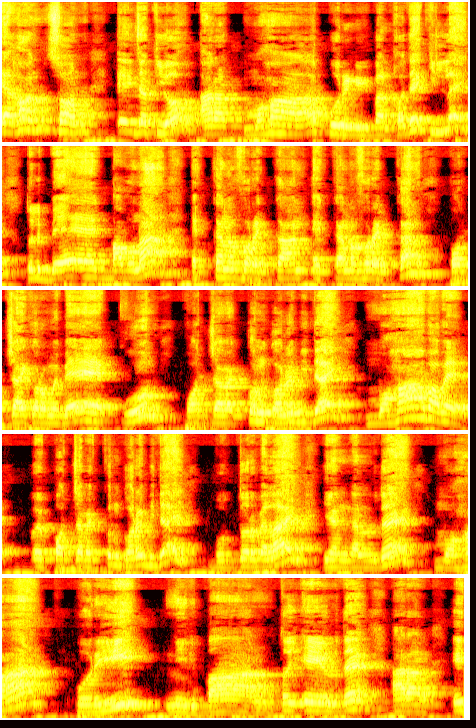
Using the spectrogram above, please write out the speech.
এখন সন এই জাতীয় আর মহা পরিনির্বাণ হদে কিল্লাই তাহলে ব্যাগ বাবনা এককান ফর এককান এককান ফর এককান পর্যায়ক্রমে ব্যাগ কোন পর্যবেক্ষণ করে বিদায় মহাভাবে পর্যবেক্ষণ করে বিদায় বুদ্ধর বেলায় ইয়াঙ্গালুদে মহা পরিনির্বাণ। তো এই হলুদে আর আর এই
